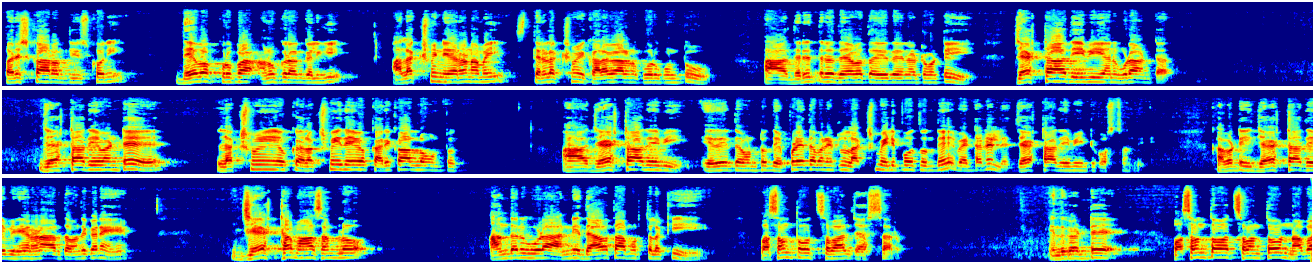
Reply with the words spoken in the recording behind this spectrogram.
పరిష్కారం తీసుకొని దేవకృప అనుగ్రహం కలిగి అలక్ష్మి నిరణమై స్థిరలక్ష్మి కలగాలని కోరుకుంటూ ఆ దరిద్ర దేవత ఏదైనటువంటి జ్యేష్ఠాదేవి అని కూడా అంటారు. జ్యేష్ఠాదేవి అంటే లక్ష్మి యొక్క లక్ష్మీదేవి యొక్క అరికాల్లో ఉంటుంది. ఆ జ్యేష్ఠాదేవి ఏదైతే ఉంటుందో ఎప్పుడైతే మన ఇంట్లో లక్ష్మి వెళ్ళిపోతుందో వెంటనే జ్యేష్ఠాదేవి ఇంటికి వస్తుంది. కాబట్టి జ్యేష్ఠాదేవి నిర్హణార్థం. అందుకనే జ్యేష్ఠ మాసంలో అందరూ కూడా అన్ని దేవతామూర్తులకి వసంతోత్సవాలు చేస్తారు. ఎందుకంటే వసంతోత్సవంతో నవ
